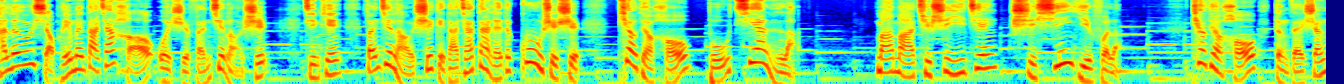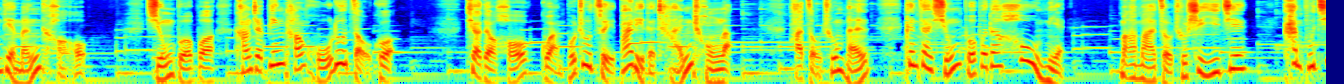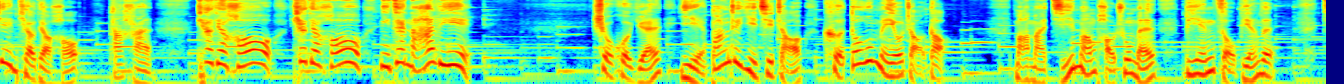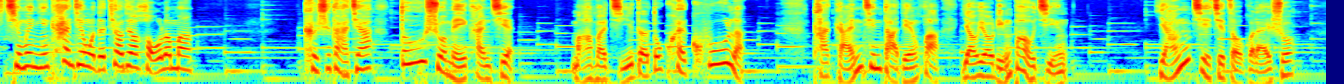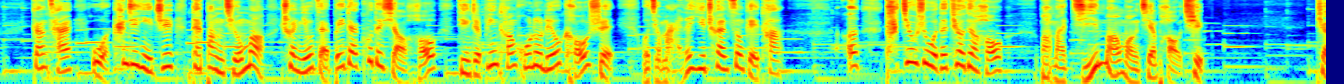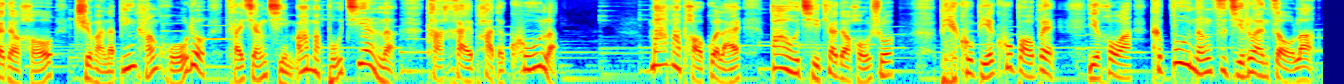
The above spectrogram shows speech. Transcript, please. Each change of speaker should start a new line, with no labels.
Hello，小朋友们，大家好，我是樊俊老师。今天樊俊老师给大家带来的故事是《跳跳猴不见了》。妈妈去试衣间试新衣服了，跳跳猴等在商店门口。熊伯伯扛着冰糖葫芦走过，跳跳猴管不住嘴巴里的馋虫了，他走出门，跟在熊伯伯的后面。妈妈走出试衣间，看不见跳跳猴。他喊：“跳跳猴，跳跳猴，你在哪里？”售货员也帮着一起找，可都没有找到。妈妈急忙跑出门，边走边问：“请问您看见我的跳跳猴了吗？”可是大家都说没看见。妈妈急得都快哭了，她赶紧打电话幺幺零报警。杨姐姐走过来说。刚才我看见一只戴棒球帽、穿牛仔背带裤的小猴，盯着冰糖葫芦流口水，我就买了一串送给他。呃，他就是我的跳跳猴。妈妈急忙往前跑去。跳跳猴吃完了冰糖葫芦，才想起妈妈不见了，他害怕的哭了。妈妈跑过来抱起跳跳猴说：“别哭，别哭，宝贝，以后啊可不能自己乱走了。”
